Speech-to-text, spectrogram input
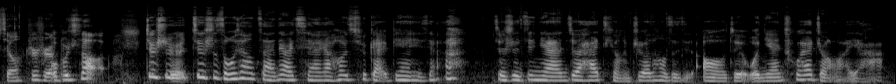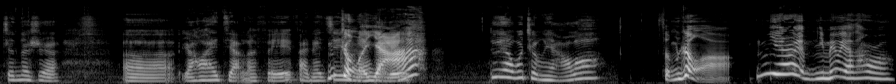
行，支持。我不知道，就是就是总想攒点钱，然后去改变一下。就是今年就还挺折腾自己的哦，对我年初还整了牙，真的是。呃，然后还减了肥，反正你整了牙？对呀、啊，我整牙了。怎么整啊？你也你没有牙套啊？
